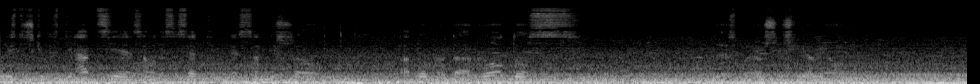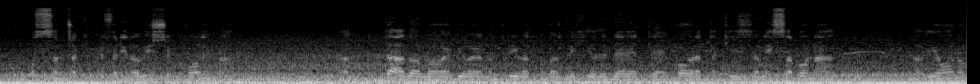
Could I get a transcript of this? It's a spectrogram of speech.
turističke destinacije, samo da se setim gde sam išao, pa dobro da Rodos, gde smo još išli avionom. Posle sam čak i preferirao više kolima, da, dobro, ovo je bilo jednom privatno, baš 2009. povratak iz Lisabona avionom.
